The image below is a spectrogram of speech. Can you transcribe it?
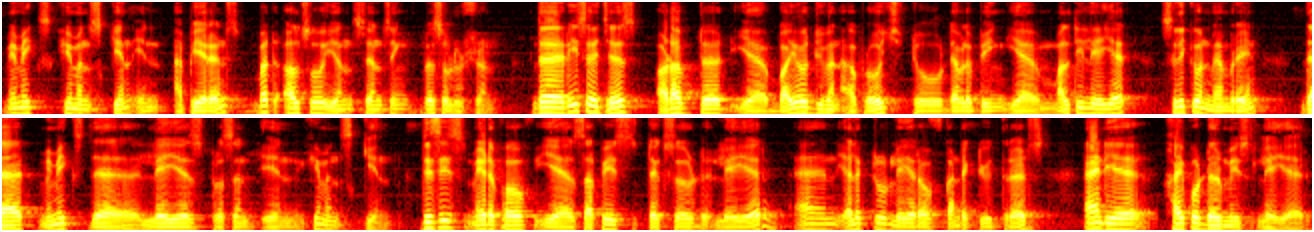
mimics human skin in appearance but also in sensing resolution. The researchers adopted a bio-driven approach to developing a multi-layer silicone membrane that mimics the layers present in human skin. This is made up of a surface textured layer, an electrode layer of conductive threads, and a hypodermis layer.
